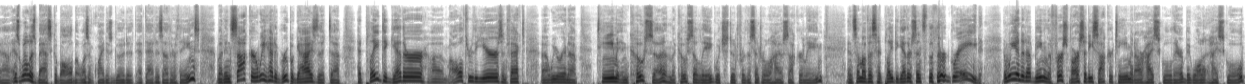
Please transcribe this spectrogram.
uh, as well as basketball, but wasn't quite as good at, at, that as other things. But in soccer, we had a group of guys that uh, had played together um, all through the years. In fact, uh, we were in a team in COSA, in the COSA League, which stood for the Central Ohio Soccer League. And some of us had played together since the third grade. And we ended up being the first varsity soccer team at our high school there, Big Walnut High School.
